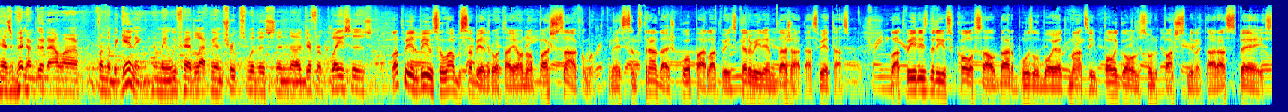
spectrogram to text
has been a good ally from the beginning. I mean, we've had Latvian troops with us in uh, different places. Latvija ir bijusi laba sabiedrotā jau no paša sākuma. Mēs esam strādājuši kopā ar Latvijas karavīriem dažādās vietās. Latvija ir izdarījusi kolosālu darbu, uzlabojot mācību poligonus un pašas militārās spējas.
